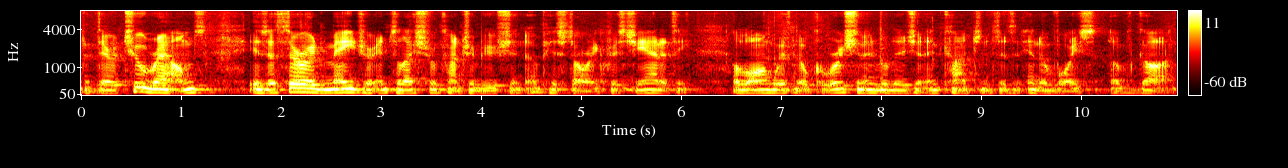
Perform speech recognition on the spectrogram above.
that there are two realms, is a third major intellectual contribution of historic Christianity, along with no coercion in religion and conscience as an inner voice of God.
